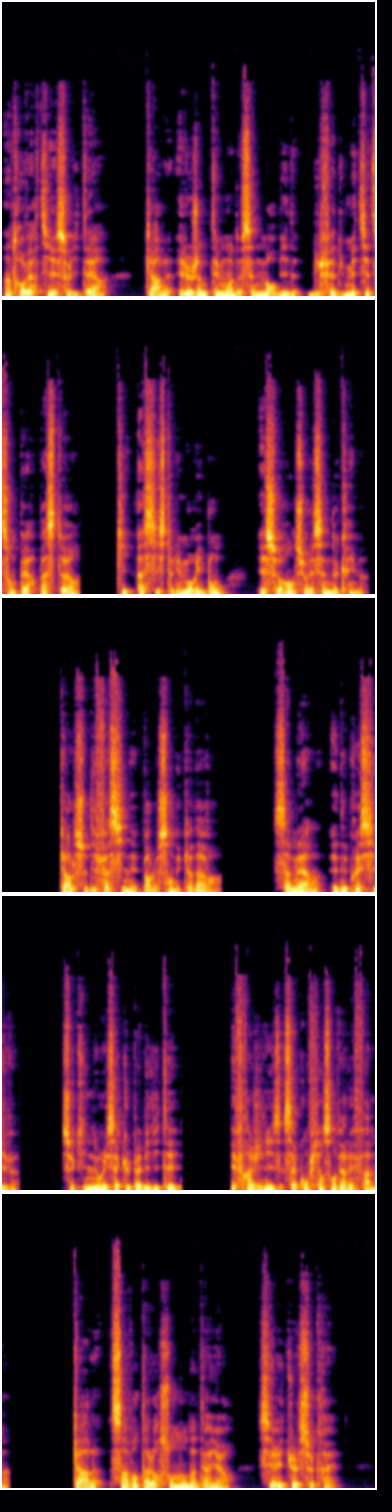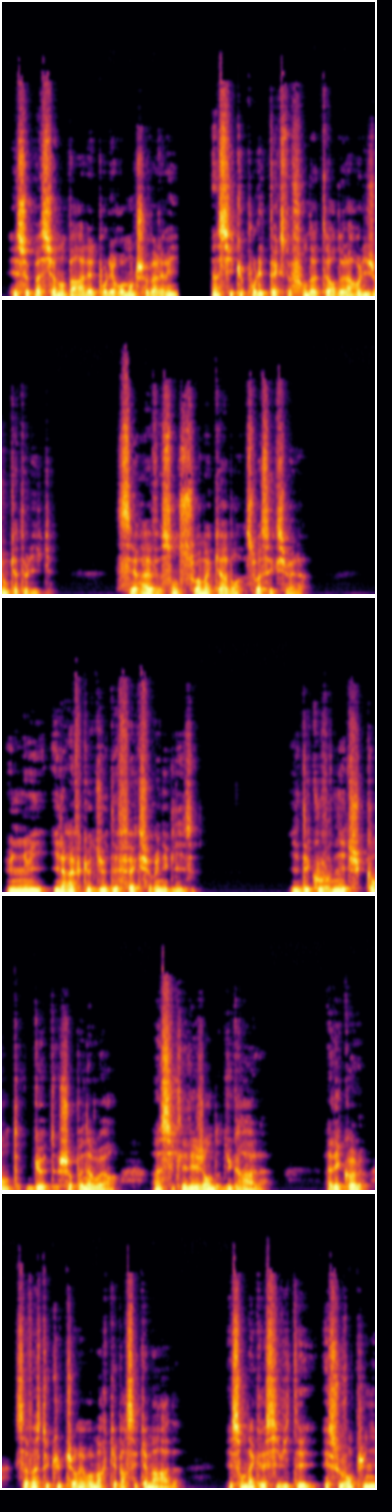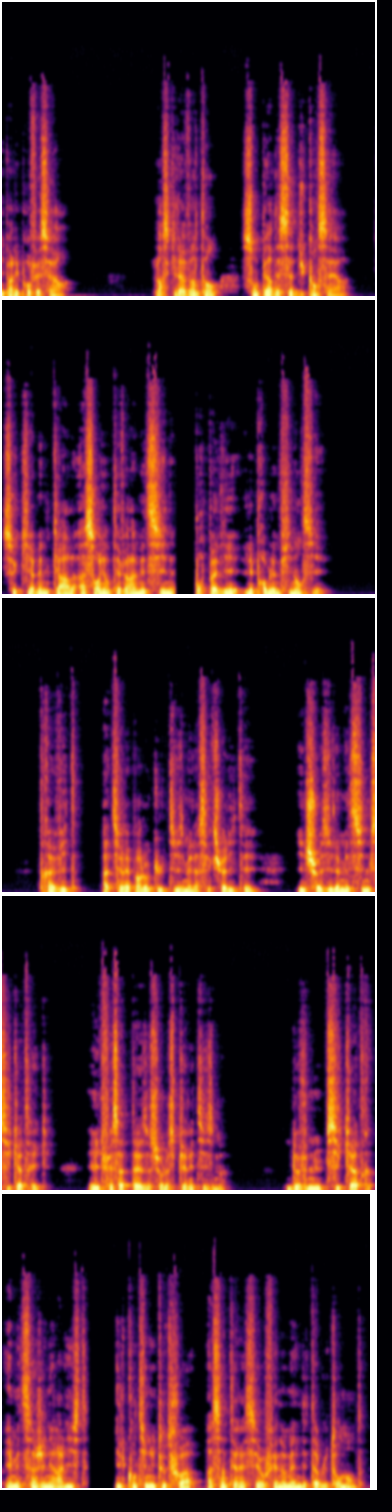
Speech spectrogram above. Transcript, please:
Introverti et solitaire, Karl est le jeune témoin de scènes morbides du fait du métier de son père pasteur qui assiste les moribonds et se rend sur les scènes de crime. Karl se dit fasciné par le sang des cadavres. Sa mère est dépressive, ce qui nourrit sa culpabilité et fragilise sa confiance envers les femmes. Karl s'invente alors son monde intérieur, ses rituels secrets, et se passionne en parallèle pour les romans de chevalerie ainsi que pour les textes fondateurs de la religion catholique. Ses rêves sont soit macabres, soit sexuels. Une nuit, il rêve que Dieu défèque sur une église. Il découvre Nietzsche, Kant, Goethe, Schopenhauer, ainsi que les légendes du Graal. À l'école, sa vaste culture est remarquée par ses camarades, et son agressivité est souvent punie par les professeurs. Lorsqu'il a 20 ans, son père décède du cancer, ce qui amène Karl à s'orienter vers la médecine pour pallier les problèmes financiers. Très vite, attiré par l'occultisme et la sexualité, il choisit la médecine psychiatrique, et il fait sa thèse sur le spiritisme. Devenu psychiatre et médecin généraliste, il continue toutefois à s'intéresser au phénomène des tables tournantes,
